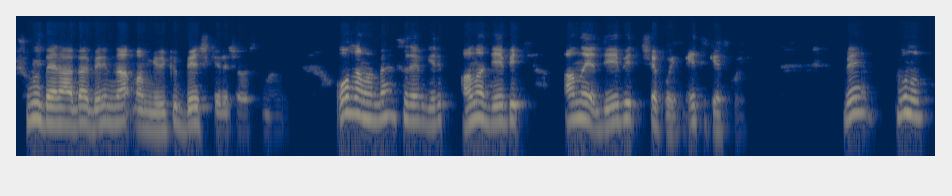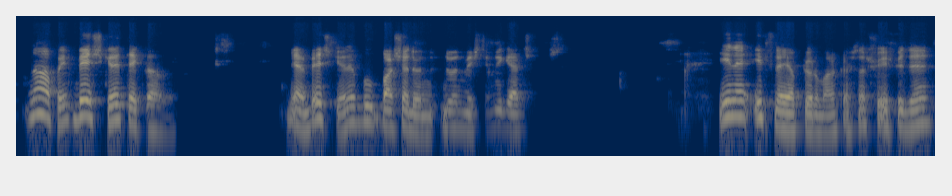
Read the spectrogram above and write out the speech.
şunu beraber benim ne yapmam gerekiyor? 5 kere çalıştırmam gerekiyor. O zaman ben şuraya gelip ana diye bir ana diye bir şey koyayım, etiket koyayım. Ve bunu ne yapayım? 5 kere tekrarlayayım. Yani 5 kere bu başa dön dönme işlemini gerçekleştireyim. Yine if ile yapıyorum arkadaşlar. Şu if'i de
